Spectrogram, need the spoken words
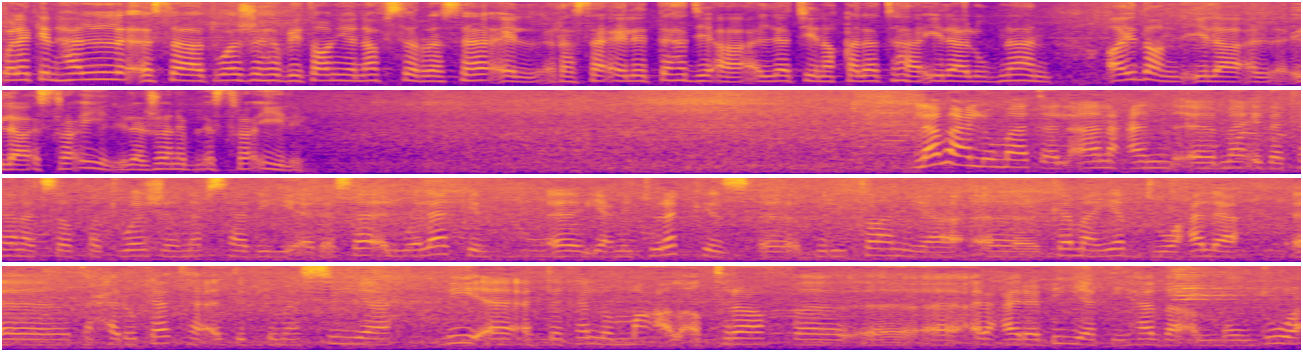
ولكن هل ستواجه بريطانيا نفس الرسائل رسائل التهدئة التي نقلتها إلى لبنان أيضا إلى إلى إسرائيل إلى الجانب الإسرائيلي؟ لا معلومات الآن عن ما إذا كانت سوف تواجه نفس هذه الرسائل ولكن يعني تركز بريطانيا كما يبدو على تحركاتها الدبلوماسية للتكلم مع الأطراف العربية في هذا الموضوع.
